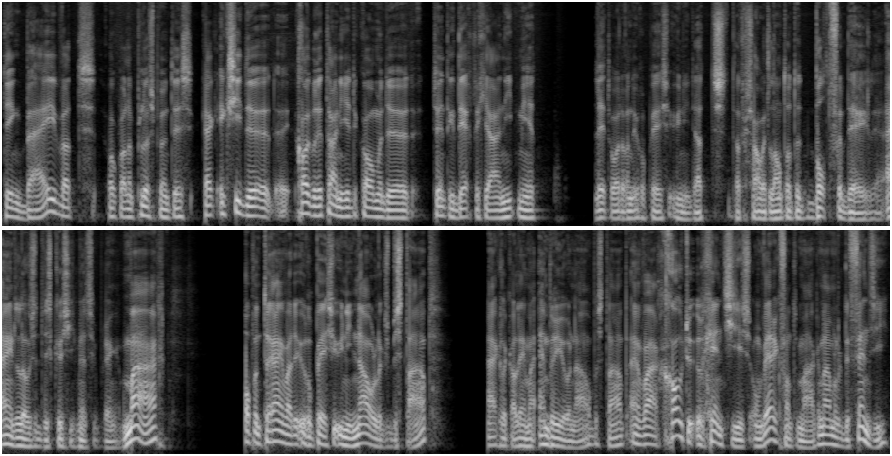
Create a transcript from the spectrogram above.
ding bij, wat ook wel een pluspunt is. Kijk, ik zie de, de Groot-Brittannië de komende 20, 30 jaar niet meer lid worden van de Europese Unie. Dat, dat zou het land tot het bot verdelen. Eindeloze discussies met zich brengen. Maar op een terrein waar de Europese Unie nauwelijks bestaat, eigenlijk alleen maar embryonaal bestaat, en waar grote urgentie is om werk van te maken, namelijk defensie,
